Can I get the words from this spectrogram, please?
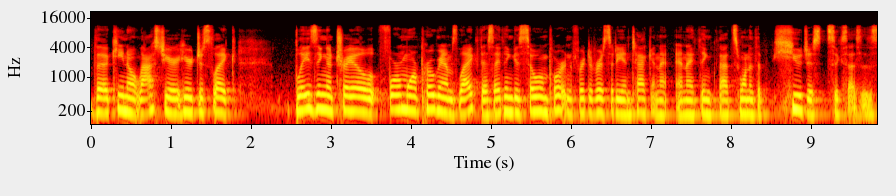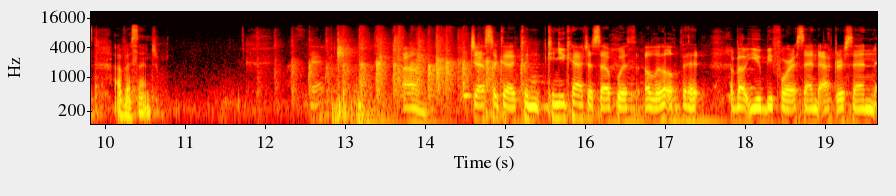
the keynote last year here, just like blazing a trail for more programs like this, I think is so important for diversity in tech, and I, and I think that's one of the hugest successes of Ascend. Okay. Um, Jessica, can, can you catch us up with a little bit about you before Ascend, after Ascend,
